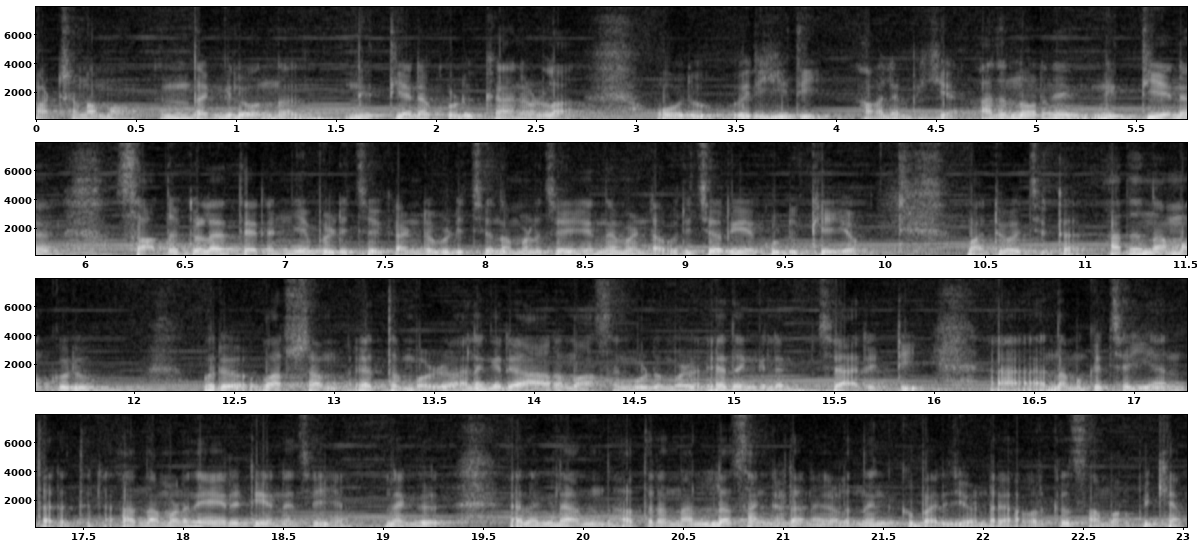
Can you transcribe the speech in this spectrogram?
ഭക്ഷണമോ എന്തെങ്കിലും ഒന്ന് നിത്യേന കൊടുക്കാനുള്ള ഒരു രീതി അവലംബിക്കുക. അതെന്ന് പറഞ്ഞാൽ നിത്യേന സാധുക്കളെ തിരഞ്ഞ് പിടിച്ച് കണ്ടുപിടിച്ച് നമ്മൾ ചെയ്യുന്ന വേണ്ട ഒരു ചെറിയ കുടുക്കയോ മറ്റു വച്ചിട്ട് അത് നമുക്കൊരു ഒരു വർഷം എത്തുമ്പോഴോ അല്ലെങ്കിൽ ഒരു ആറുമാസം കൂടുമ്പോഴോ ഏതെങ്കിലും ചാരിറ്റി നമുക്ക് ചെയ്യാൻ തരത്തിൽ അത് നമ്മൾ നേരിട്ട് തന്നെ ചെയ്യാം. അല്ലെങ്കിൽ ഏതെങ്കിലും അത്ര നല്ല സംഘടനകൾ നിങ്ങൾക്ക് പരിചയമുണ്ടെങ്കിൽ അവർക്ക് സമർപ്പിക്കാം.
